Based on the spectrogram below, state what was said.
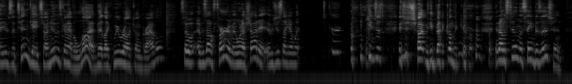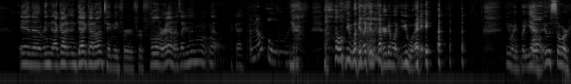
it was a ten gauge, so I knew it was gonna have a lot, but like we were like on gravel, so it was all firm, and when I shot it, it was just like I went, skirt. it just it just shot me back on the gun, and I was still in the same position. And um, and I got and Dad got onto me for for fooling around. I was like, "Mm, no, okay. I'm not fooling around. Yeah. I only weigh like a third of what you weigh. anyway, but yeah, Well- it was sore.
